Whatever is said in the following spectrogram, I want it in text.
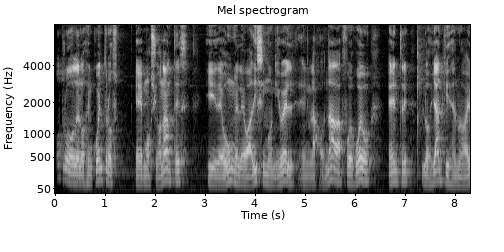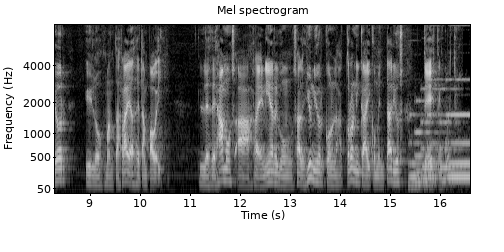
Otro de los encuentros emocionantes y de un elevadísimo nivel en la jornada fue el juego entre los Yankees de Nueva York y los Mantarrayas de Tampa Bay. Les dejamos a Rainier González Jr. con la crónica y comentarios de este encuentro.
